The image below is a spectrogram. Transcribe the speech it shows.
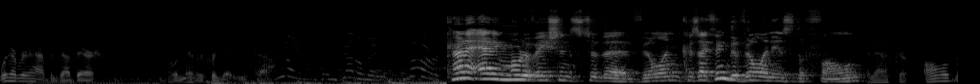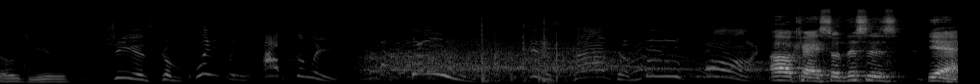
Whatever happens out there, I will never forget you, pal. Kind of adding motivations to the villain, because I think the villain is the phone. And after all those years, she is completely obsolete. Boom! It is time to move on. Okay, so this is yeah.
